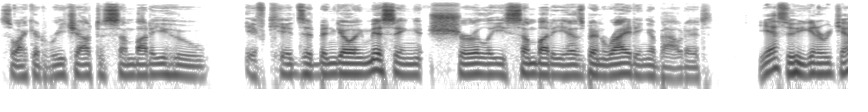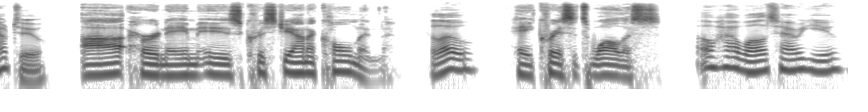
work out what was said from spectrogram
So I could reach out to somebody who if kids had been going missing, surely somebody has been writing about it. Yeah, so who are you going to reach out to? Uh, her name is Christiana Coleman. Hello. Hey, Chris, it's Wallace. Oh, hi, Wallace. How are you?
